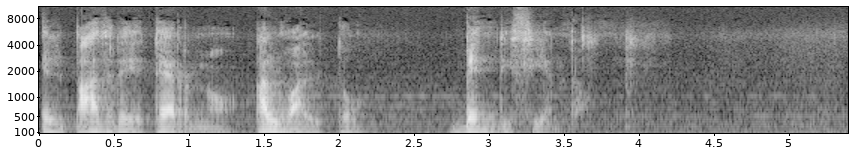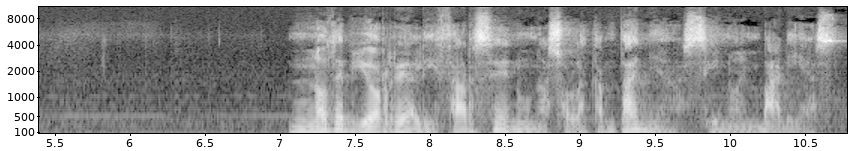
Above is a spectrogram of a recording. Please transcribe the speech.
el Padre Eterno a lo alto bendiciendo. No debió realizarse en una sola campaña, sino en varias.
